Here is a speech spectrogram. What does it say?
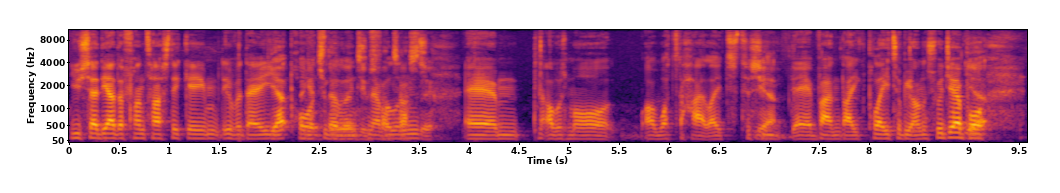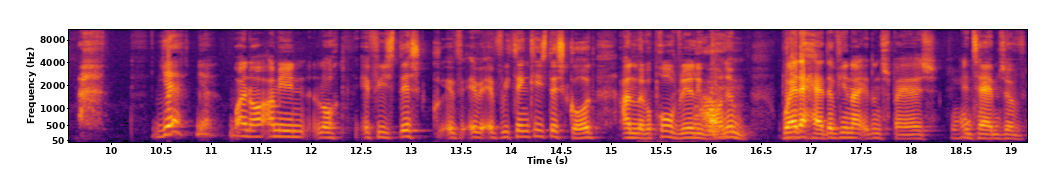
You said he had a fantastic game the other day, Yep, against Portugal against he Netherlands. Um, I was more, I watched the highlights to see Yeah. uh, Van Dijk play, to be honest with you. But yeah, yeah, why not? I mean, look, if he's this, if, if, if we think he's this good and Liverpool really want him, we're ahead of United and Spurs in terms of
